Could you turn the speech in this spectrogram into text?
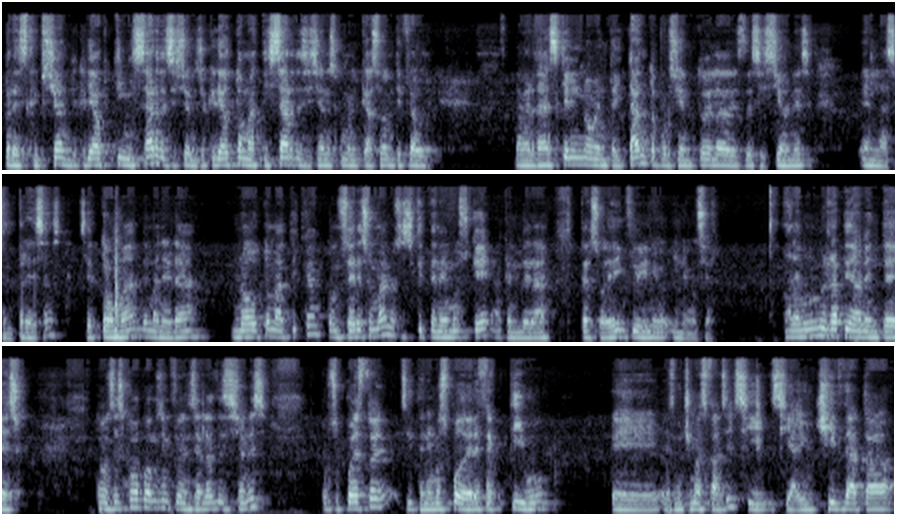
prescripción. Yo quería optimizar decisiones, yo quería automatizar decisiones, como en el caso de antifraude. La verdad es que el noventa y tanto por ciento de las decisiones en las empresas se toma de manera no automática con seres humanos, así que tenemos que aprender a persuadir, influir y, negociar. Hablemos muy rápidamente eso. Entonces, ¿cómo podemos influenciar las decisiones? Por supuesto, si tenemos poder efectivo, eh, es mucho más fácil si, si hay un Chief Data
